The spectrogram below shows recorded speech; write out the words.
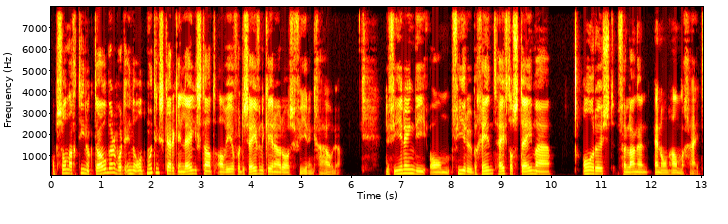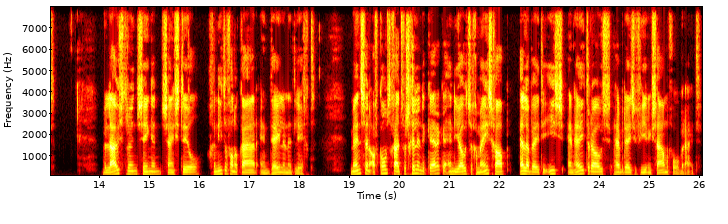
Op zondag 10 oktober wordt in de ontmoetingskerk in Lelystad alweer voor de zevende keer een roze viering gehouden. De viering die om 4 uur begint heeft als thema onrust, verlangen en onhandigheid. We luisteren, zingen, zijn stil, genieten van elkaar en delen het licht. Mensen afkomstig uit verschillende kerken en de Joodse gemeenschap, LHBTI's en hetero's hebben deze viering samen voorbereid.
